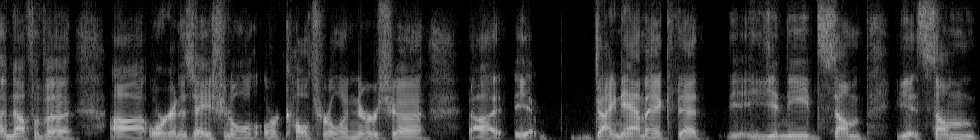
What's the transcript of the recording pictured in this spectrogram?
enough of a uh, organizational or cultural inertia uh, dynamic that you need some some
